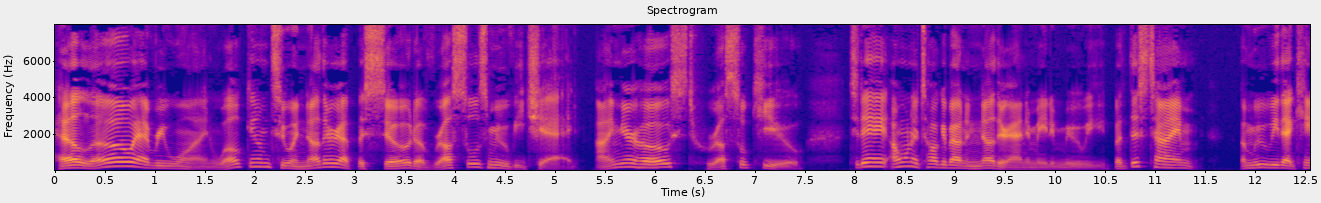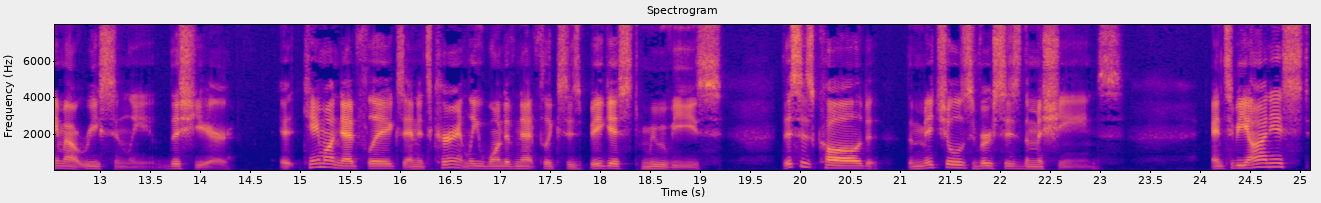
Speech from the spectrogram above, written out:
Hello, everyone. Welcome to another episode of Russell's Movie Chat. I'm your host, Russell Q. Today, I want to talk about another animated movie, but this time, a movie that came out recently, this year. It came on Netflix, and it's currently one of Netflix's biggest movies. This is called The Mitchells vs. the Machines. And to be honest,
